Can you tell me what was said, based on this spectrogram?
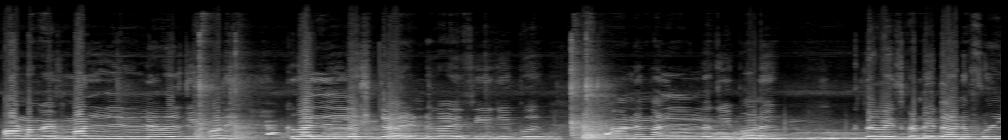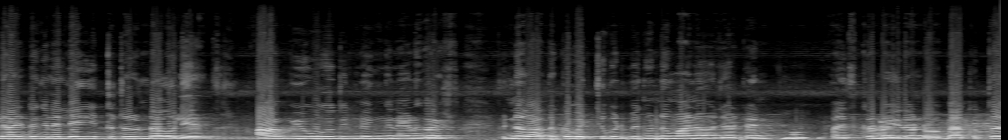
കാണണം ഗൈസ് നല്ല ജീപ്പാണ് നല്ല ഇഷ്ടമായിട്ടുണ്ട് ഗൈസ് ഈ ജീപ്പ് കാരണം നല്ല ജീപ്പാണ് ഗൈസ് കണ്ടു ഇതാണ് ഫുള്ളായിട്ട് ഇങ്ങനെ ലൈറ്റ് ഇട്ടിട്ടുണ്ടാവൂലേ? ആ വ്യൂ ഇതിന്റെ ഇങ്ങനെയാണ് ഗൈസ് പിന്നെ അതൊക്കെ വെച്ച് പിടിപ്പിക്കുന്നുണ്ട് മനോജേട്ടൻ ഗൈസ് കണ്ടോ ഇതുണ്ടോ ബാക്കത്തെ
